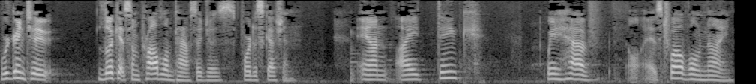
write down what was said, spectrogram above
We're going to look at some problem passages for discussion. And I think we have it's 1209.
